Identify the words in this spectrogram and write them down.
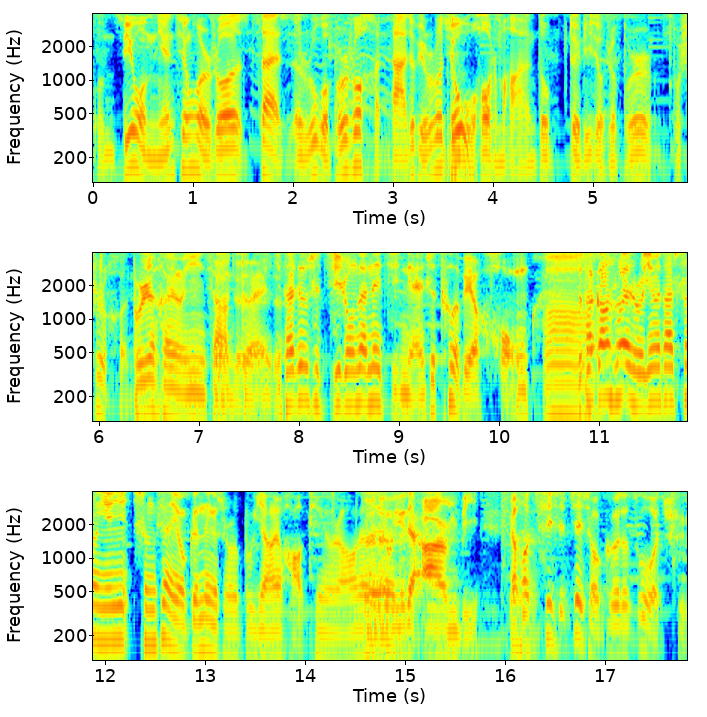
我们比我们年轻，或者说在，如果不是说很大，就比如说九五后什么，好像都对李玖哲不是不是很不是很有印象。对，他就是集中在那几年是特别红。嗯，就他刚出来的时候，因为他声音声线又跟那个时候不一样，又好听，然后他又有点 R&B。然后其实这首歌的作曲、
